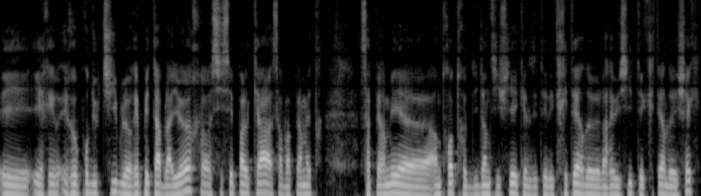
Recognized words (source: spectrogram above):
est, est, reproductible, répétable ailleurs. si c'est pas le cas, ça va permettre ça permet, euh, entre autres, d'identifier quels étaient les critères de la réussite et les critères de l'échec,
